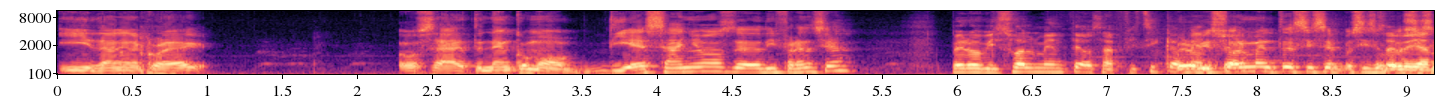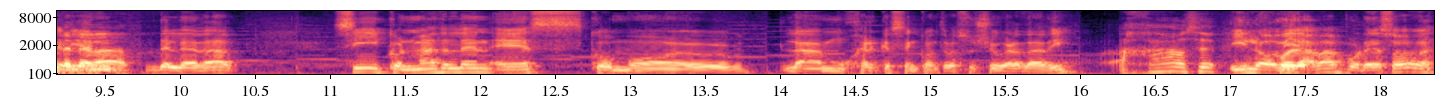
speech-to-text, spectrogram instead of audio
y Daniel Craig, o sea, tenían como 10 años de diferencia. Pero visualmente, o sea, físicamente. Pero visualmente sí se, sí se, veían de la edad. De la edad. Sí, con Madeleine es como la mujer que se encontró su Sugar Daddy. Ajá, o sea. Y lo odiaba por, eso.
